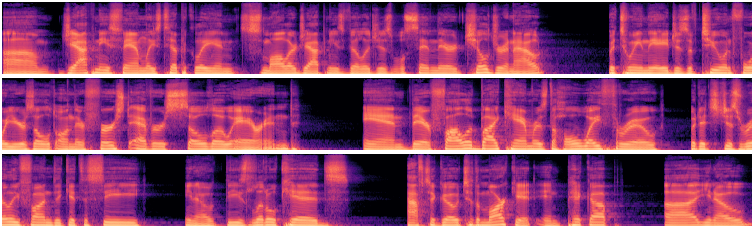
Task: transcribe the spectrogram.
um, Japanese families, typically in smaller Japanese villages, will send their children out between the ages of two and four years old on their first ever solo errand. And they're followed by cameras the whole way through, but it's just really fun to get to see, you know, these little kids have to go to the market and pick up, uh, you know,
